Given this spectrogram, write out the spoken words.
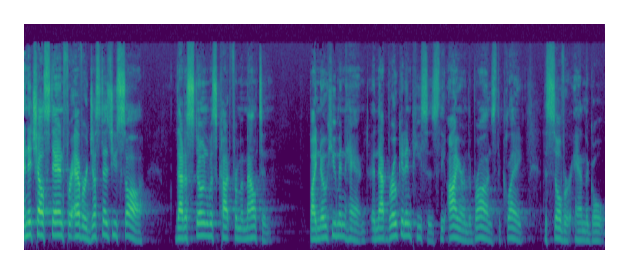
And it shall stand forever, just as you saw that a stone was cut from a mountain by no human hand, and that broke it in pieces the iron, the bronze, the clay, the silver, and the gold.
